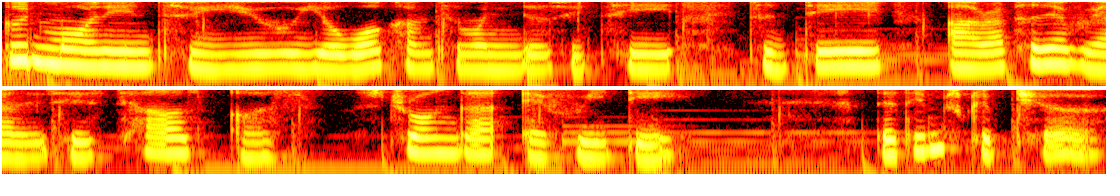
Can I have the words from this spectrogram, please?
Good morning to you. You're welcome to Morning Dose with Tea. Today, our Rhapsody of Realities tells us stronger every day. The theme scripture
